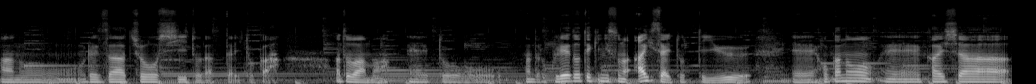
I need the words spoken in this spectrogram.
あのレザー調シートだったりとかあとは、まあえーと、なんだろうグレード的にそのアイサイトっていう、えー、他の、えー、会社、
